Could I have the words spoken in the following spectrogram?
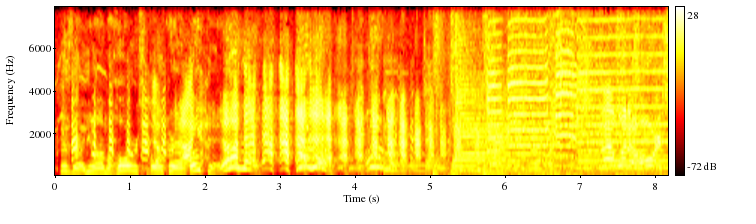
Because, uh, you know, I'm a horse, bullcrap. I- Okay, all right. All right. All right. Wow, what a horse!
